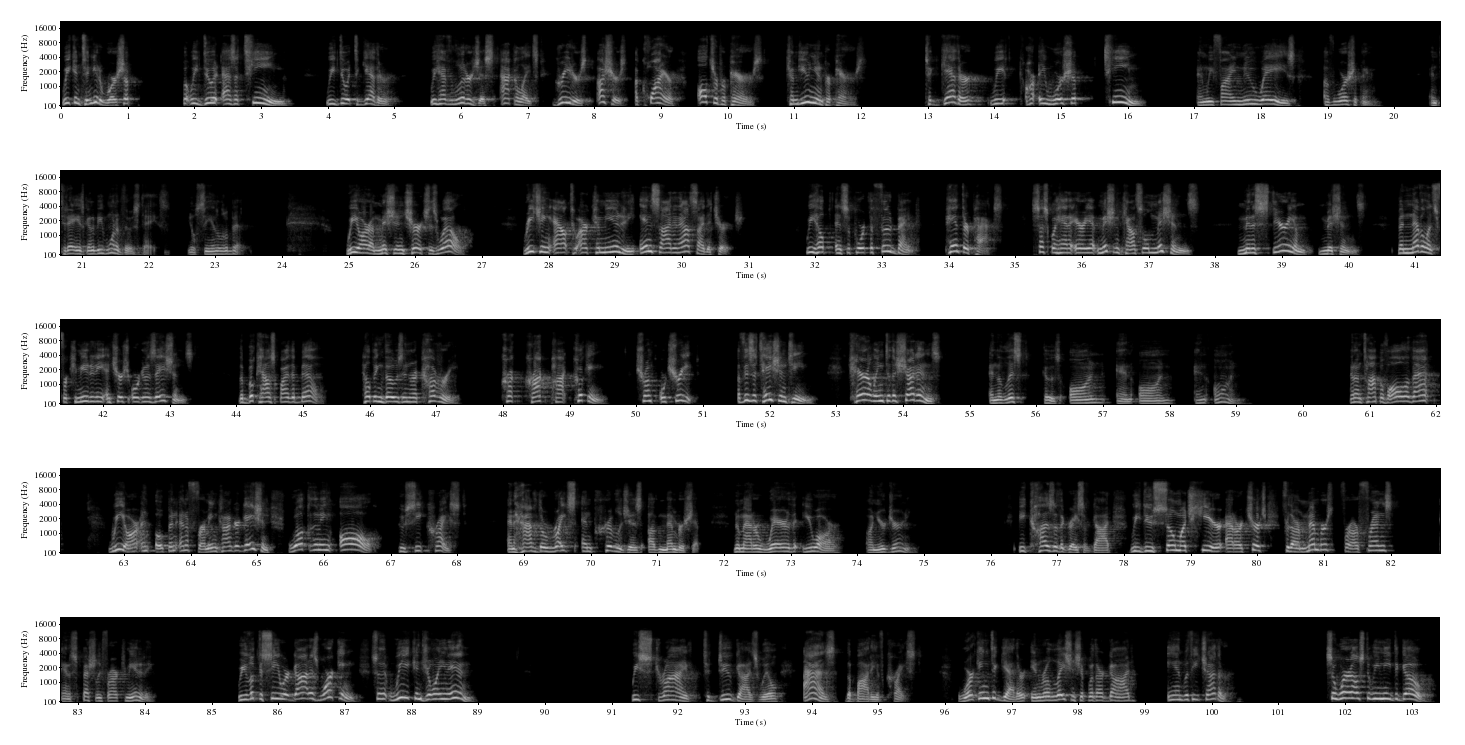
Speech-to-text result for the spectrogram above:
We continue to worship, but we do it as a team. We do it together. We have liturgists, acolytes, greeters, ushers, a choir, altar preparers, communion preparers. Together, we are a worship team and we find new ways of worshiping. And today is going to be one of those days. You'll see in a little bit. We are a mission church as well, reaching out to our community inside and outside the church. We help and support the food bank, Panther Packs, Susquehanna Area Mission Council missions, ministerium missions, benevolence for community and church organizations, the Book House by the Bell, helping those in recovery, crock, pot cooking, trunk or treat, a visitation team, caroling to the shut ins. And the list goes on and on and on. And on top of all of that, we are an open and affirming congregation, welcoming all who seek Christ and have the rights and privileges of membership, no matter where that you are on your journey. Because of the grace of God, we do so much here at our church for our members, for our friends, and especially for our community. We look to see where God is working so that we can join in. We strive to do God's will as the body of Christ, working together in relationship with our God and with each other. So, where else do we need to go?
